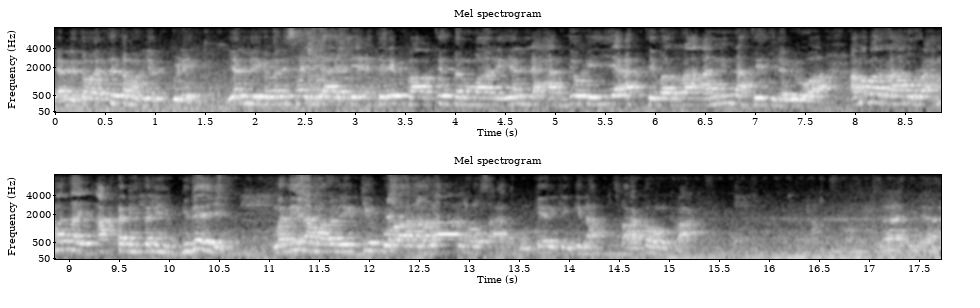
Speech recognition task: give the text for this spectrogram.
يلي توي تتمر يبره يلي قبل سهي يا اعترف فابتدن واني يلي حدوك يعتي برا أننا تيتي لبيوها. أما برا هم الرحمة أكتنه تنه جديدية مدينة مرهن كيف وأنا ملائي لو ساعتكم. كينك كنا فرقهم كراك. لا إله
